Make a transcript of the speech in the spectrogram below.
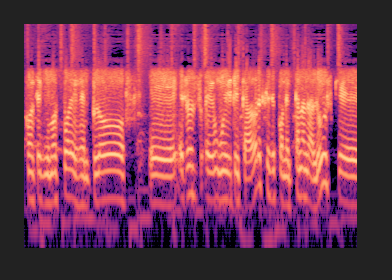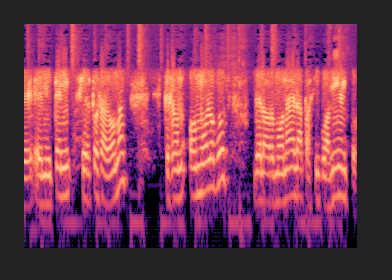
conseguimos, por ejemplo, eh, esos eh, modificadores que se conectan a la luz, que emiten ciertos aromas, que son homólogos de la hormona del apaciguamiento.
